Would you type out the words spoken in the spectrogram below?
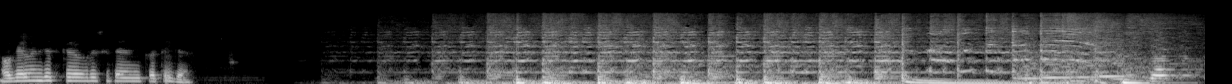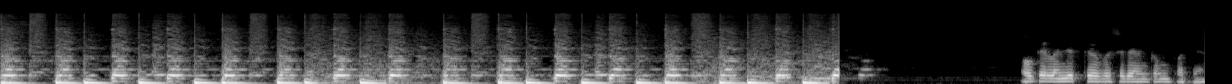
Oke lanjut ke presiden yang ketiga. Oke lanjut ke presiden yang keempat ya.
